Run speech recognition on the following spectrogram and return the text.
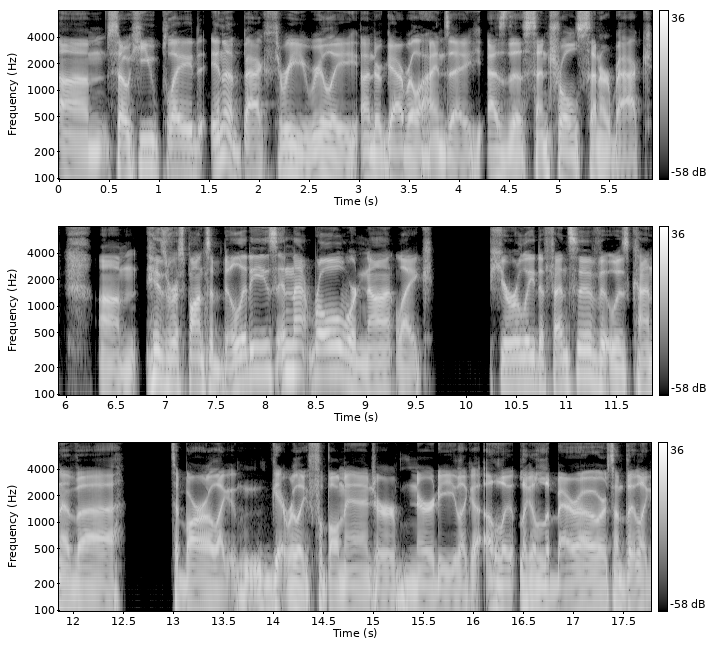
Um, so he played in a back three really under Gabriel Heinze as the central center back. Um, his responsibilities in that role were not like purely defensive. It was kind of uh to borrow like get really football manager nerdy like a, a like a libero or something like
